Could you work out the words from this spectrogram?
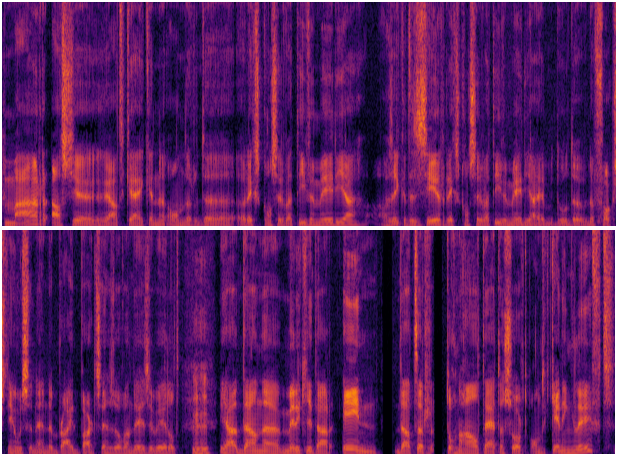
Maar als je gaat kijken onder de rechtsconservatieve media, zeker de zeer rechtsconservatieve media, ik bedoel de, de Fox News en de Breitbarts en zo van deze wereld, Mhm. ja, dan eh, merk je daar één dat er toch nog altijd een soort ontkenning leeft.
